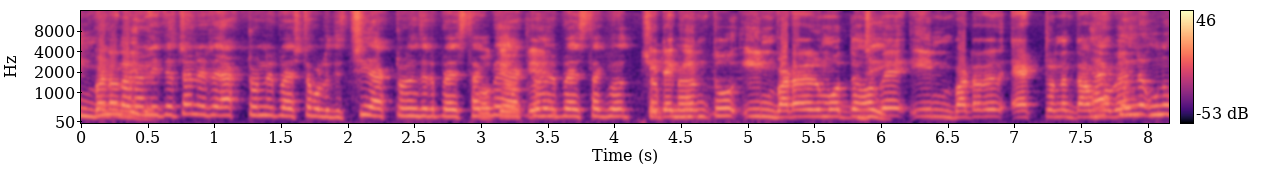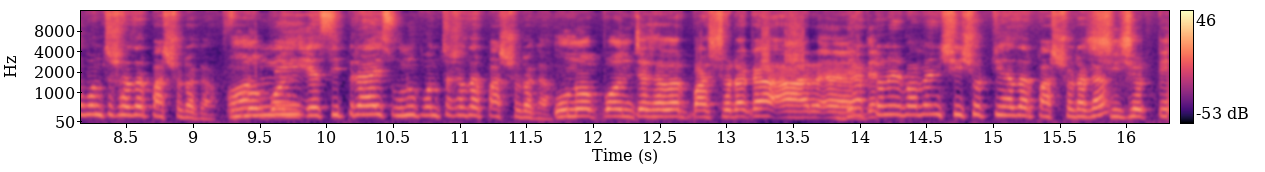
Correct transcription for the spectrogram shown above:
ইনভার্টার নিতে চান এটা এক টনের প্রাইসটা বলে দিচ্ছি। এক টনের যেটা প্রাইস থাকবে Okay, এক টনের প্রাইস থাকবে হচ্ছে এটা কিন্তু ইনভার্টারের মধ্যে হবে। ইনভার্টারের এক টনের দাম হবে টনের উনপঞ্চাশ হাজার পাঁচশো টাকা। অনলি এসি প্রাইস উনপঞ্চাশ হাজার পাঁচশো টাকা। উনপঞ্চাশ হাজার পাঁচশো টাকা আর টনের পাবেন ছিষট্টি হাজার পাঁচশো টাকা। ছিষট্টি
